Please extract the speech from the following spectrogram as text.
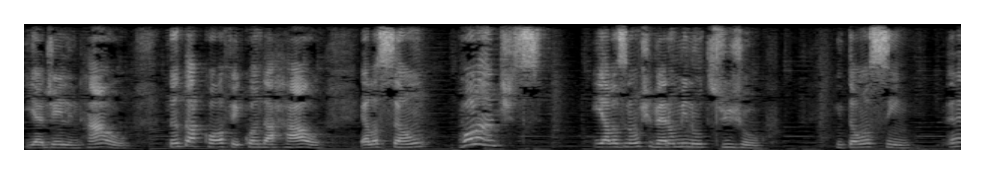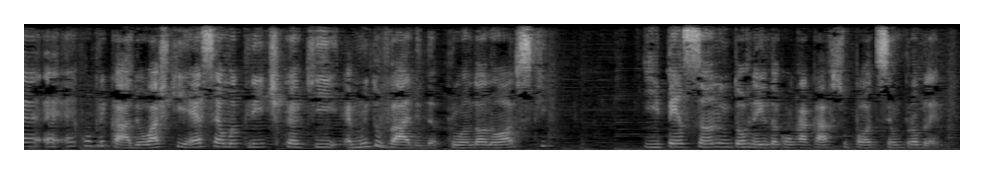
e a Jalen Howe, tanto a Coffey quanto a Howe, elas são volantes e elas não tiveram minutos de jogo. Então, assim, é, é, é complicado. Eu acho que essa é uma crítica que é muito válida para o Andonovski e pensando em torneio da CONCACAF, isso pode ser um problema.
